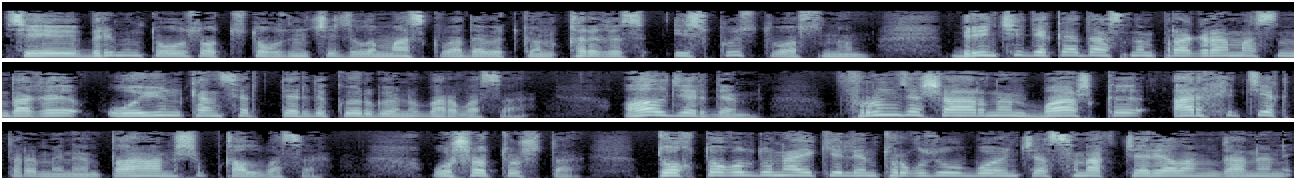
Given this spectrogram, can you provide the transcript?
Себеби бир миң тогуз жүз отуз тогузунчу жылы москвада өткөн кыргыз искусствосунун биринчи декадасынын программасындагы оюн концерттерди көргөнү барбаса ал жерден фрунзе шаарынын башкы архитектору менен таанышып калбаса ошо тушта токтогулдун айкелин тургузуу боюнча сынак жарыяланганын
